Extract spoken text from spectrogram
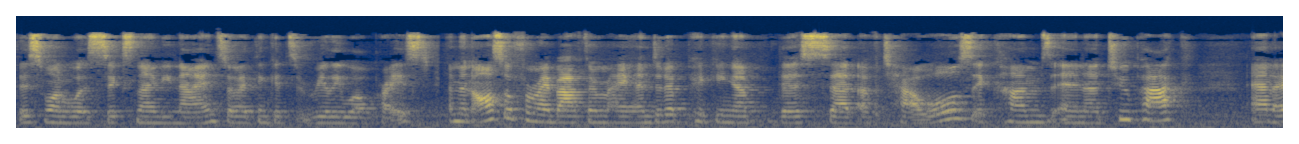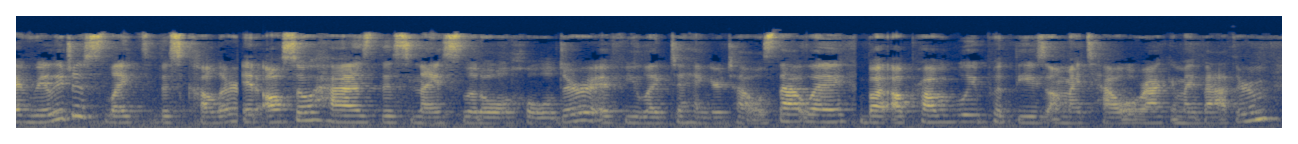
This one was $6.99, so I think it's really well priced. And then also for my bathroom, I ended up picking up this set of towels. It comes in a two pack and I really just liked this color. It also has this nice little holder if you like to hang your towels that way, but I'll probably put these on my towel rack in my bathroom.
